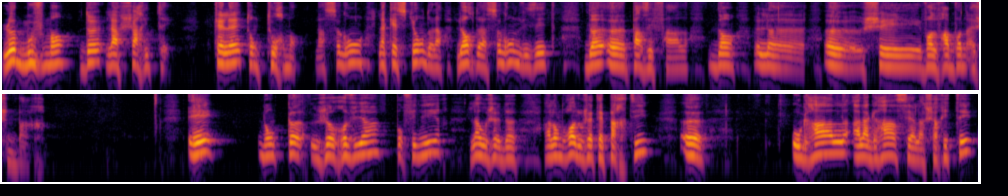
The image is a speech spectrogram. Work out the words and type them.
le mouvement de la charité. Quel est ton tourment? La, question lors de la seconde visite de euh, Parsifal euh, chez Wolfram von Eschenbach. Et donc, euh, je reviens pour finir là où à l'endroit où j'étais parti, au Graal, à la grâce et à la charité.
